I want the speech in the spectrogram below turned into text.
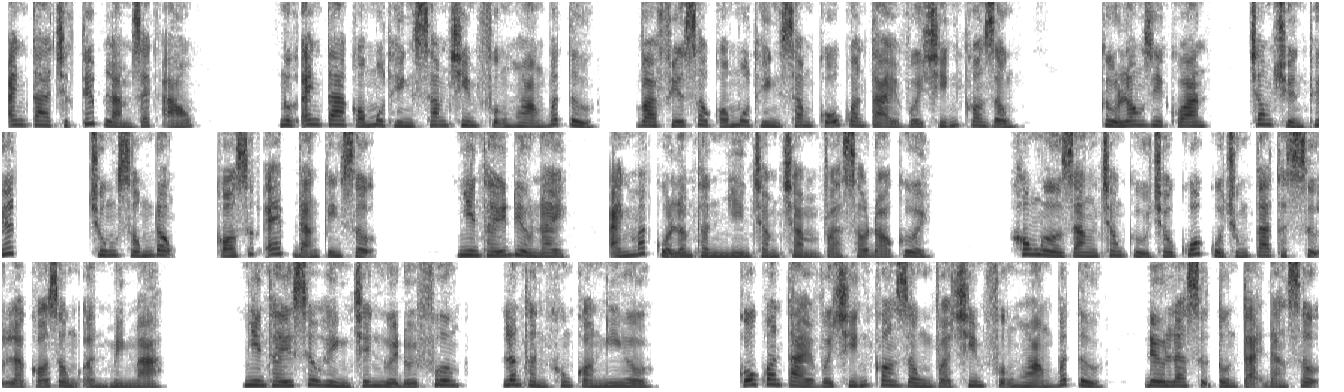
anh ta trực tiếp làm rách áo. Ngực anh ta có một hình xăm chim phượng hoàng bất tử và phía sau có một hình xăm cỗ quan tài với chín con rồng. Cửu Long di quan, trong truyền thuyết, chúng sống động, có sức ép đáng kinh sợ. Nhìn thấy điều này, ánh mắt của Lâm Thần nhìn chằm chằm và sau đó cười. Không ngờ rằng trong Cửu Châu quốc của chúng ta thật sự là có rồng ẩn mình mà. Nhìn thấy siêu hình trên người đối phương, Lâm Thần không còn nghi ngờ. Cỗ quan tài với chín con rồng và chim phượng hoàng bất tử đều là sự tồn tại đáng sợ.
